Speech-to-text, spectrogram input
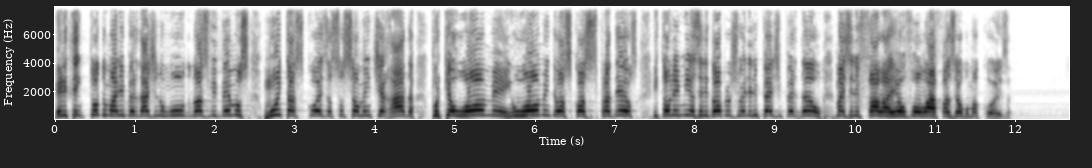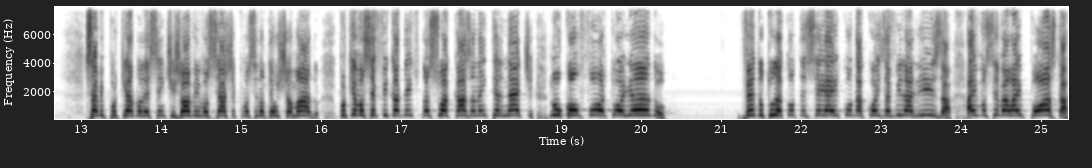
ele tem toda uma liberdade no mundo. Nós vivemos muitas coisas socialmente erradas, porque o homem, o homem deu as costas para Deus. Então Neemias ele dobra o joelho, ele pede perdão, mas ele fala: "Eu vou lá fazer alguma coisa". Sabe por que adolescente jovem você acha que você não tem um chamado? Porque você fica dentro da sua casa na internet, no conforto, olhando vendo tudo acontecer, e aí quando a coisa viraliza, aí você vai lá e posta,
